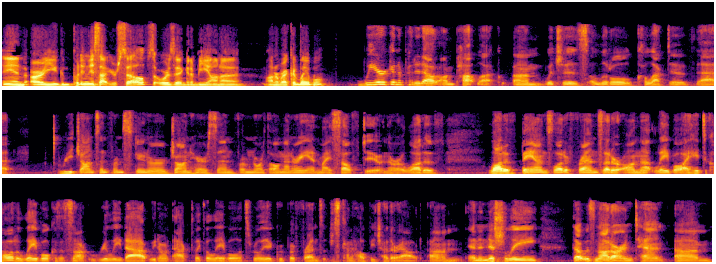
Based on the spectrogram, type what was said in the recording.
And are you putting this out yourselves, or is it going to be on a on a record label? We are going to put it out on Potluck, um, which is a little collective that Reed Johnson from Schooner, John Harrison from North Elementary, and myself do. And there are a lot of a lot of bands, a lot of friends that are on that label. I hate to call it a label because it's not really that. We don't act like a label. It's really a group of friends that just kind of help each other out. Um, and initially, that was not our intent. Um,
